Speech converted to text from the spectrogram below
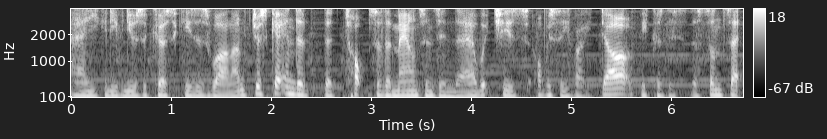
and you can even use the cursor keys as well. I'm just getting the, the tops of the mountains in there, which is obviously very dark because this is the sunset.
